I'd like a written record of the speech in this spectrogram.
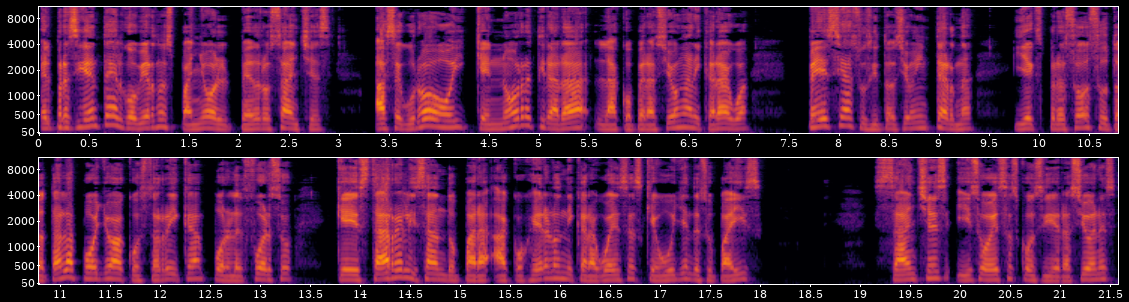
El presidente del gobierno español, Pedro Sánchez, aseguró hoy que no retirará la cooperación a Nicaragua pese a su situación interna y expresó su total apoyo a Costa Rica por el esfuerzo que está realizando para acoger a los nicaragüenses que huyen de su país. Sánchez hizo esas consideraciones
